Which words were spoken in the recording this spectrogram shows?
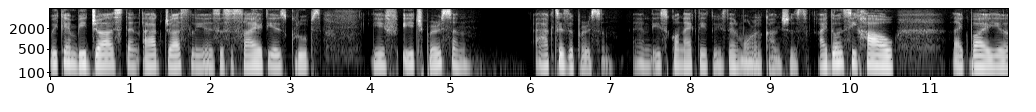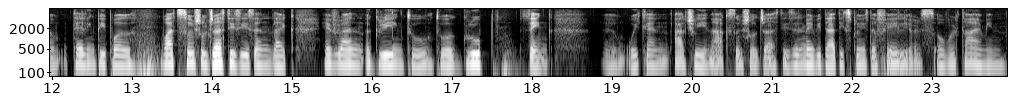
We can be just and act justly as a society as groups if each person acts as a person and is connected with their moral conscience. I don't see how like by um, telling people what social justice is and like everyone agreeing to to a group thing uh, we can actually enact social justice. And maybe that explains the failures over time in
